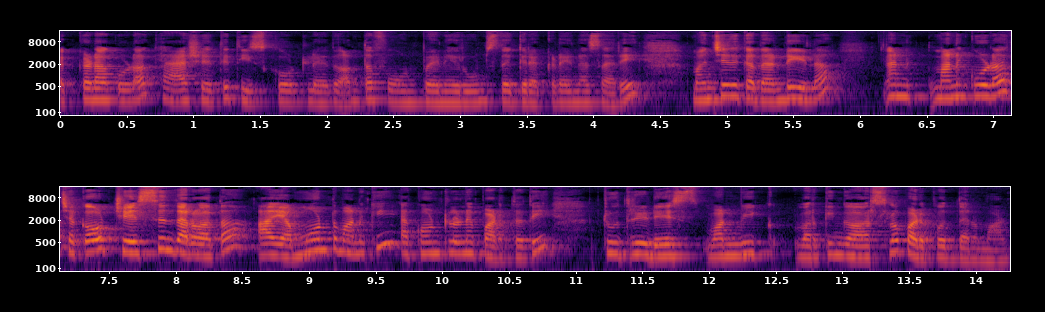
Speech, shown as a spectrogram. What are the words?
ఎక్కడా కూడా క్యాష్ అయితే తీసుకోవట్లేదు. అంత ఫోన్పేనే రూమ్స్ దగ్గర ఎక్కడైనా సరే. మంచిది కదండి ఇలా? అండ్ మనకు కూడా చెక్అవుట్ చేసిన తర్వాత ఆ అమౌంట్ మనకి అకౌంట్లోనే పడుతుంది. Two three days one week working అవర్స్లో పడిపోద్ది అనమాట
